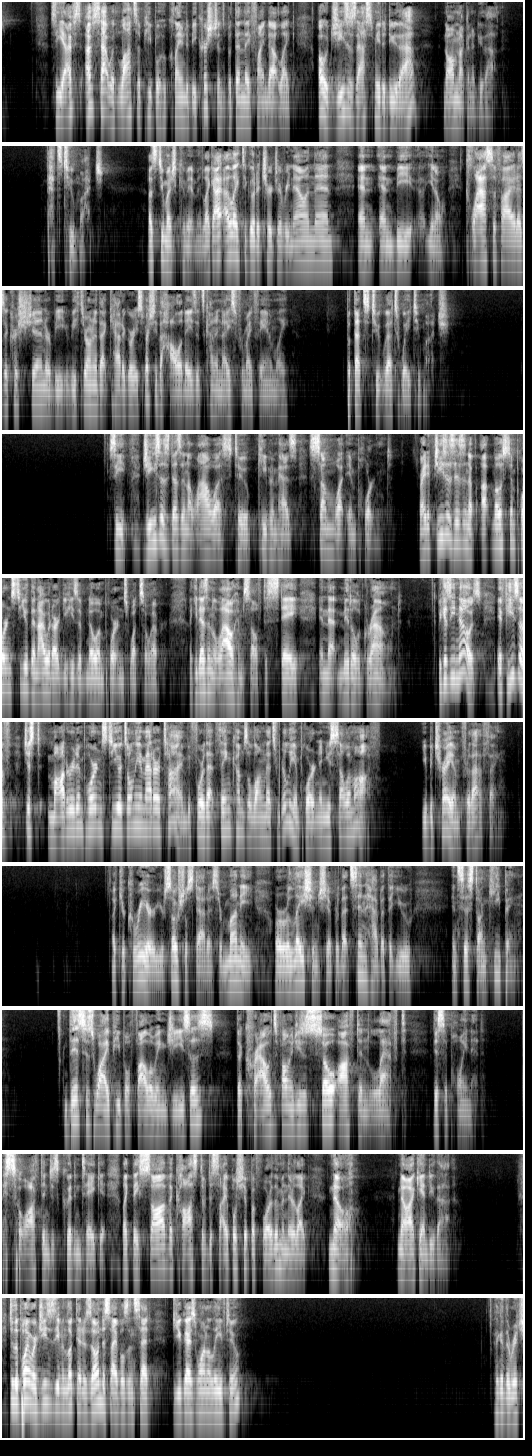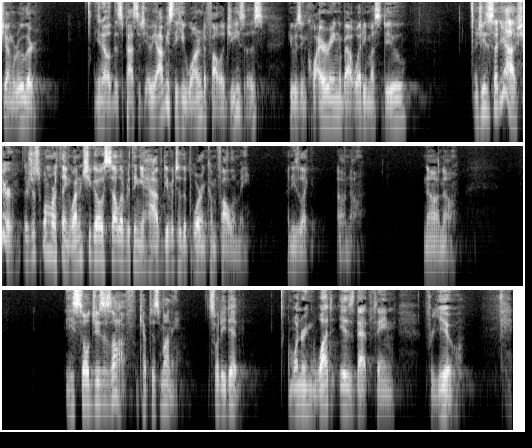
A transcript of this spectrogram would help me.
See, I've, I've sat with lots of people who claim to be Christians, but then they find out, like, oh, Jesus asked me to do that? No, I'm not going to do that. That's too much. That's too much commitment. Like, I, I like to go to church every now and then and, and be, you know, classified as a Christian or be, be thrown in that category, especially the holidays. It's kind of nice for my family. But that's, too, that's way too much. See, Jesus doesn't allow us to keep him as somewhat important, right? If Jesus isn't of utmost importance to you, then I would argue he's of no importance whatsoever. Like he doesn't allow himself to stay in that middle ground. Because he knows if he's of just moderate importance to you, it's only a matter of time before that thing comes along that's really important and you sell him off. You betray him for that thing. Like your career, your social status, or money, or a relationship, or that sin habit that you insist on keeping. This is why people following Jesus, the crowds following Jesus, so often left disappointed. They so often just couldn't take it. Like they saw the cost of discipleship before them and they're like, no, no, I can't do that. To the point where Jesus even looked at his own disciples and said, Do you guys want to leave too? Think of the rich young ruler. You know, this passage, I mean, obviously he wanted to follow Jesus. He was inquiring about what he must do. And Jesus said, Yeah, sure. There's just one more thing. Why don't you go sell everything you have, give it to the poor, and come follow me? And he's like, Oh, no. No, no. He sold Jesus off, kept his money. That's what he did. I'm wondering, what is that thing for you?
